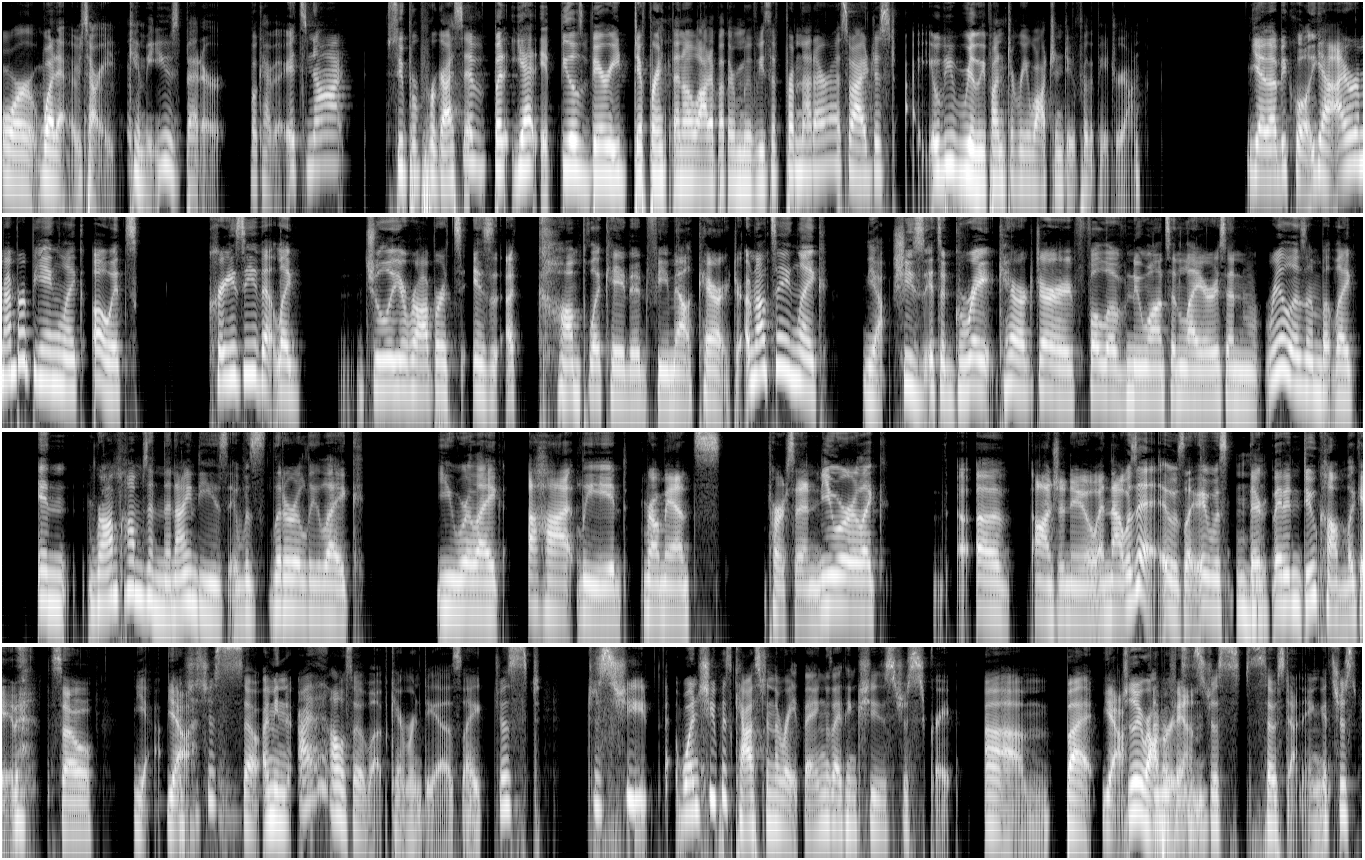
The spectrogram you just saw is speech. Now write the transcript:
or whatever. Sorry, can be used better vocabulary. It's not super progressive, but yet it feels very different than a lot of other movies from that era. So I just it would be really fun to rewatch and do for the Patreon. Yeah, that'd be cool. Yeah, I remember being like, "Oh, it's crazy that like Julia Roberts is a complicated female character." I'm not saying like yeah. She's it's a great character full of nuance and layers and realism, but like in rom-coms in the 90s, it was literally like you were like a hot lead romance person. You were like a, a ingenue and that was it. It was like it was mm-hmm. they didn't do complicated. So yeah. Yeah. It's just so I mean, I also love Cameron Diaz. Like just just she when she was cast in the right things, I think she's just great. Um, but yeah, Julia Roberts is just so stunning. It's just,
